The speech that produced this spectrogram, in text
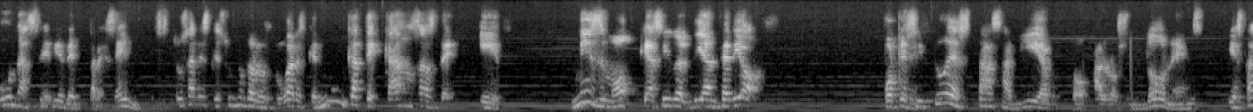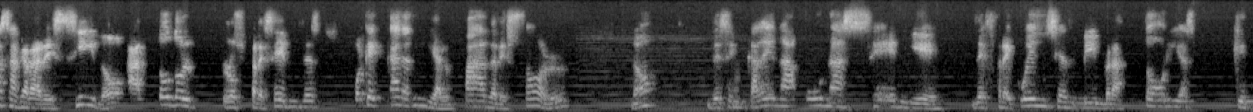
una serie de presentes. Tú sabes que es uno de los lugares que nunca te cansas de ir, mismo que ha sido el día anterior. Porque si tú estás abierto a los dones y estás agradecido a todos los presentes, porque cada día el Padre Sol, ¿no? Desencadena una serie de frecuencias vibratorias que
